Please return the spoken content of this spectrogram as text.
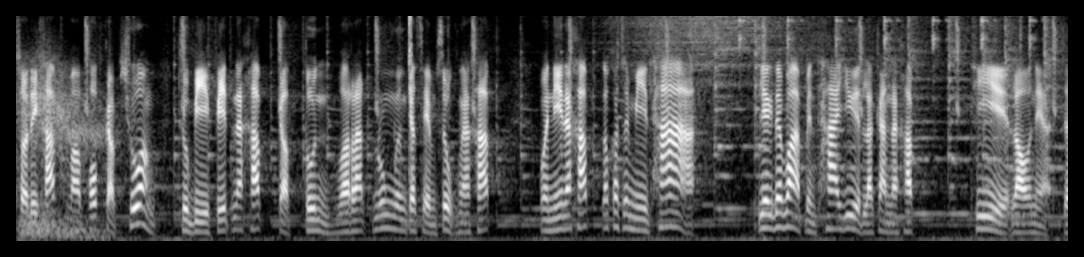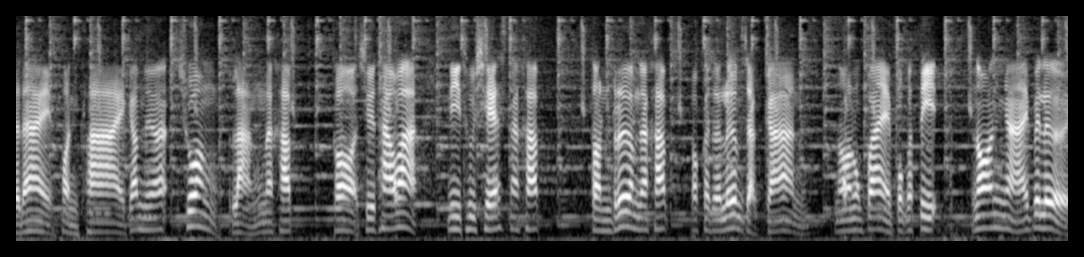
สวัสดีครับ มาพบกับช่วง To Be Fit นะครับ กับตุลวรัตน์รุ่งเรืองเกษมสุขนะครับ วันนี้นะครับเราก็จะมีท่าเรียกได้ว่าเป็นท่ายืดแล้วกันนะครับ ที่เราเนี่ยจะได้ผ่อนคลายกล้ามเนื้อช่วงหลังนะครับ ก็ชื่อท่าว่า knee to chest นะครับ ตอนเริ่มนะครับ เราก็จะเริ่มจากการ นอนลงไปปกตินอนหงายไปเลย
